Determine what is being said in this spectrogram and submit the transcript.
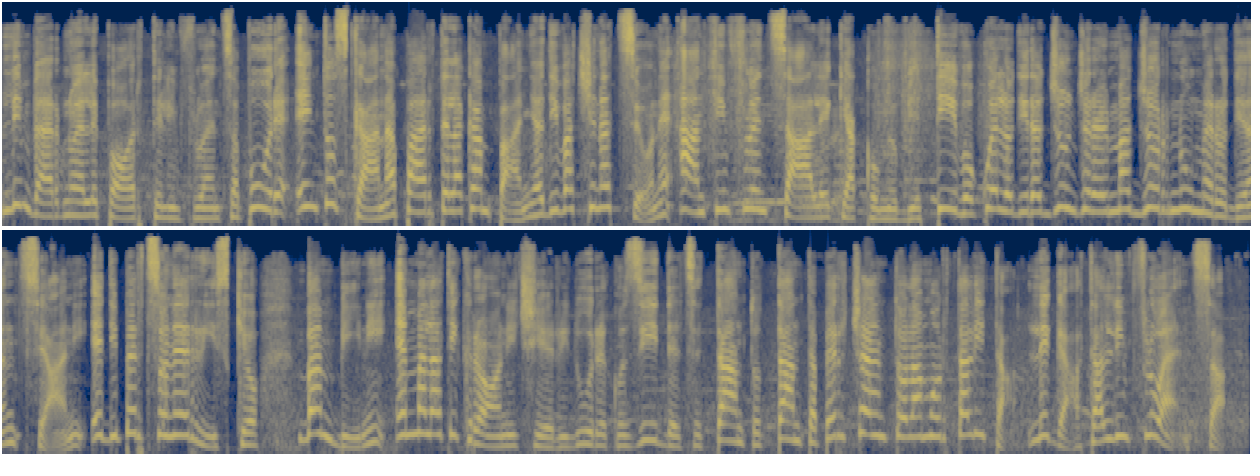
L'inverno è alle porte, l'influenza pure e in Toscana parte la campagna di vaccinazione anti-influenzale che ha come obiettivo quello di raggiungere il maggior numero di anziani e di persone a rischio, bambini e malati cronici e ridurre così del 70-80% la mortalità legata all'influenza.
